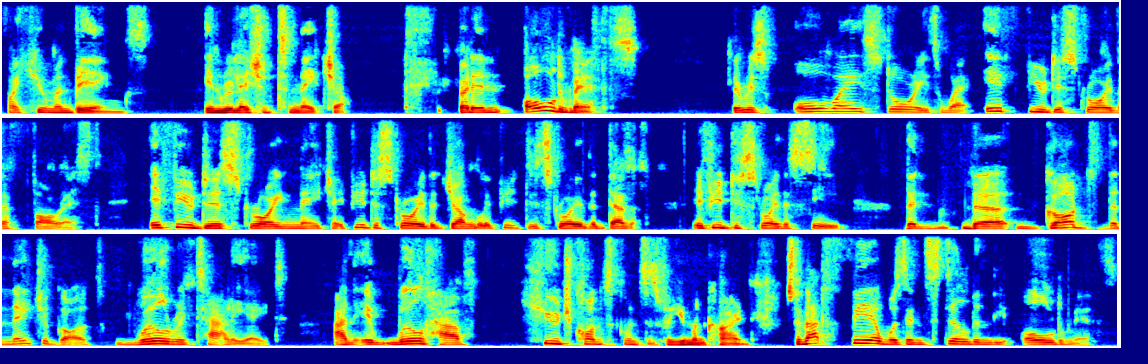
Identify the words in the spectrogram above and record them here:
for human beings in relation to nature. But in old myths, there is always stories where if you destroy the forest, if you destroy nature, if you destroy the jungle, if you destroy the desert, if you destroy the sea, the the gods, the nature gods will retaliate and it will have huge consequences for humankind. So that fear was instilled in the old myths,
